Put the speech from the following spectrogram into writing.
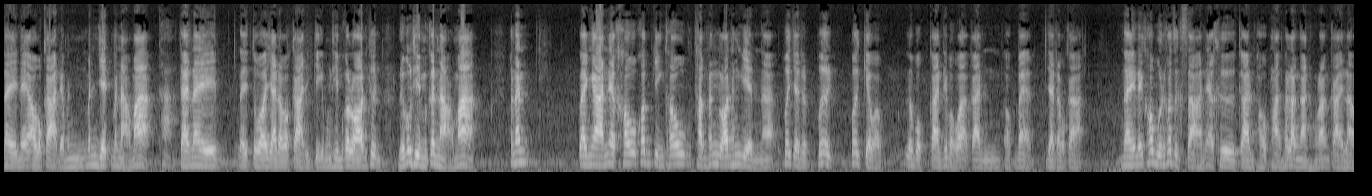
ในในอวกาศเนี่ยมันมันเย็นมันหนาวมากค่ะแต่ในในตัวยานอวกาศจริงๆบางทีมันก็ร้อนขึ้น หรือบางทีมันก็หนาวมาก เพราะฉะนั้นรายงานเนี่ยเขาเขาจริงเขาทำทั้งร้อนทั้งเย็นนะเพื่อจะเพื่อเพื่อเกี่ยวกับระบบการที่บอกว่าการออกแบบยานอวกาศ ในในข้อมูลที่เขาศึกษาเนี่ยคือการเผาผลาญพลังงานของร่างกายเรา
